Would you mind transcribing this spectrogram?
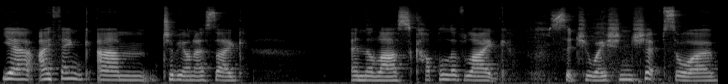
Yeah, I think um to be honest, like in the last couple of like situationships or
